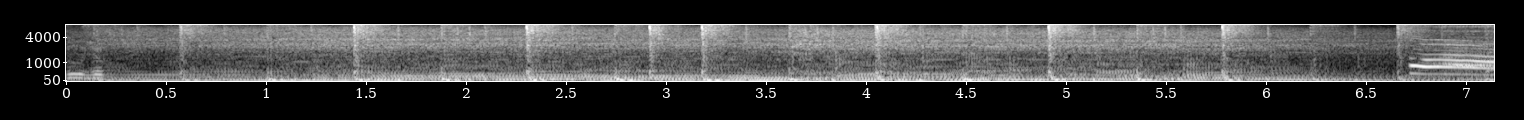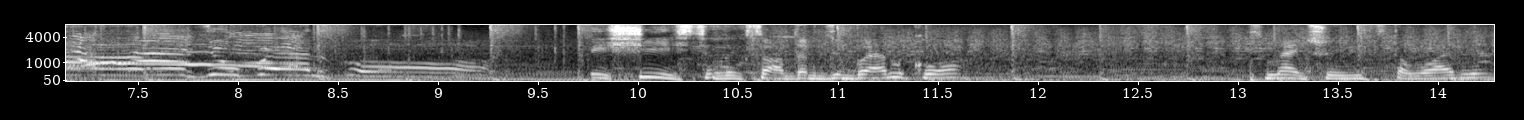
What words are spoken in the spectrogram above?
дуже. 6 Олександр Дюбенко. Зменшує відставання.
